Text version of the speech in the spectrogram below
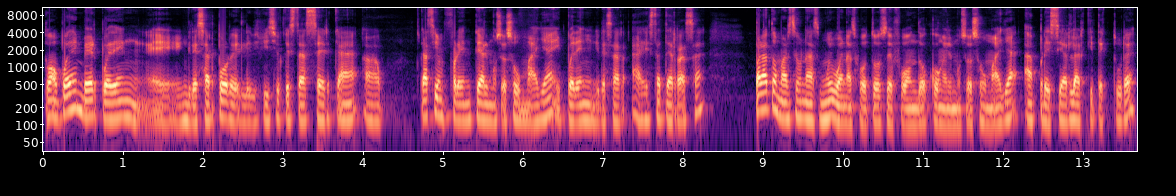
Como pueden ver, pueden eh, ingresar por el edificio que está cerca, casi enfrente al Museo Soumaya, y pueden ingresar a esta terraza para tomarse unas muy buenas fotos de fondo con el Museo Soumaya, apreciar la arquitectura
